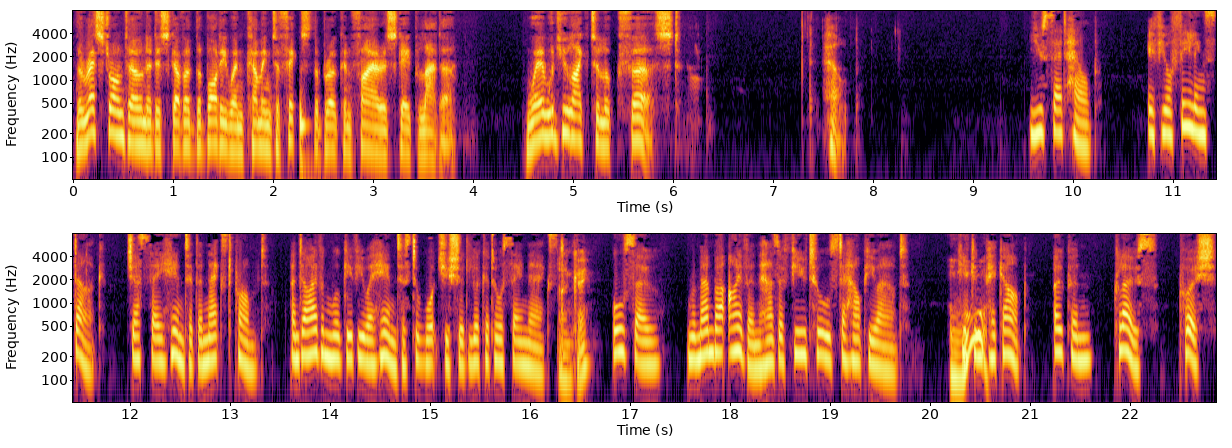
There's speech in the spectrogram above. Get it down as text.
The restaurant owner discovered the body when coming to fix the broken fire escape ladder. Where would you like to look first? Help. You said help. If you're feeling stuck, just say hint at the next prompt, and Ivan will give you a hint as to what you should look at or say next. Okay. Also, remember Ivan has a few tools to help you out. He can pick up, open, close, push,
